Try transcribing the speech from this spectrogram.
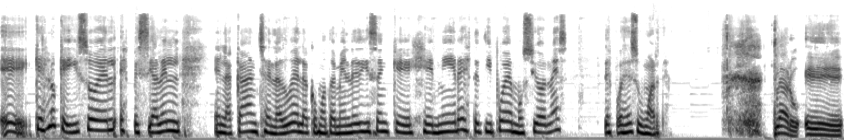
¿Qué es lo que hizo él especial en, en la cancha, en la duela, como también le dicen, que genera este tipo de emociones después de su muerte? Claro, eh,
